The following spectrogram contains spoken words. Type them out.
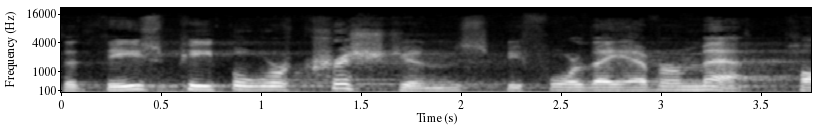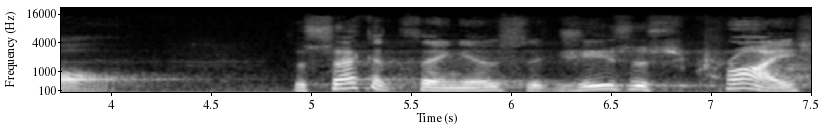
that these people were Christians before they ever met Paul. The second thing is that Jesus Christ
